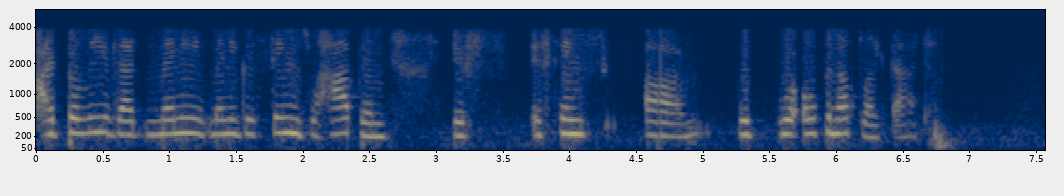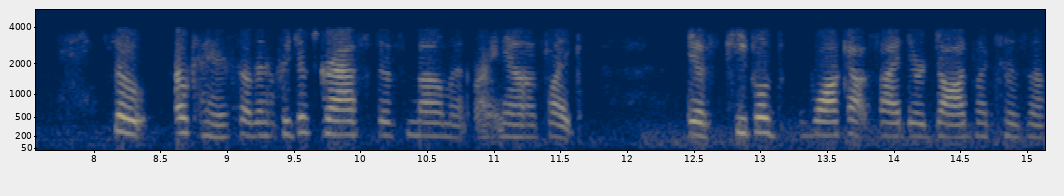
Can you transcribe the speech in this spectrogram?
I believe that many many good things will happen if if things um, would will open up like that. So okay, so then if we just grasp this moment right now, it's like if people walk outside their dogmatism,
